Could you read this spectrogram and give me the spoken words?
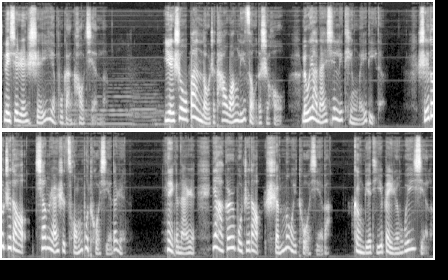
那些人谁也不敢靠前了。野兽半搂着他往里走的时候，刘亚楠心里挺没底的。谁都知道羌然是从不妥协的人，那个男人压根儿不知道什么为妥协吧，更别提被人威胁了。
